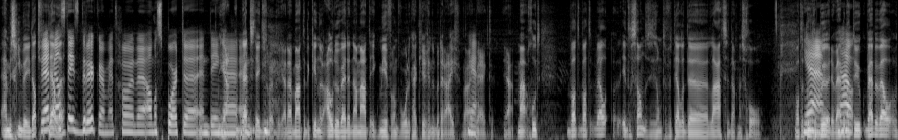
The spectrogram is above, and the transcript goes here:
en misschien wil je dat Het werd vertellen. wel steeds drukker met gewoon eh, allemaal sporten en dingen. Ja, het werd en- steeds drukker. Ja, naarmate de kinderen ouder werden, naarmate ik meer verantwoordelijkheid kreeg in het bedrijf waar Ja. ik werkte. Ja, maar goed, wat, wat wel interessant is, is om te vertellen de laatste dag naar school. Wat er toen gebeurde. We, hebben nou- natuurlijk, we, hebben wel,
